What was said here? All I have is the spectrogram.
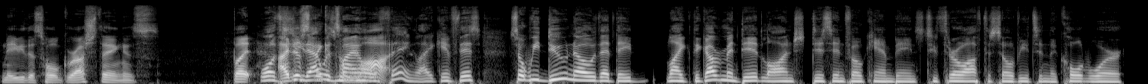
Maybe this whole Grusch thing is but Well, I see, just that was my whole lot. thing. Like, if this, so we do know that they, like, the government did launch disinfo campaigns to throw off the Soviets in the Cold War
